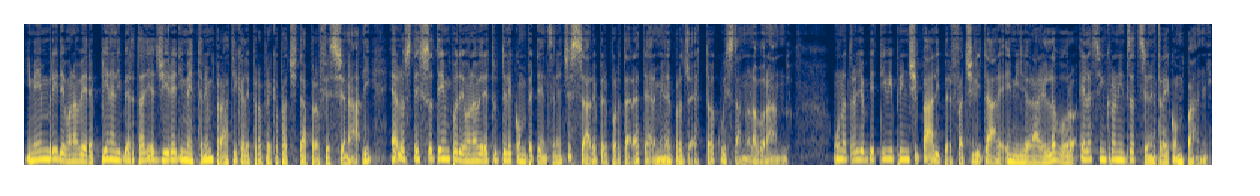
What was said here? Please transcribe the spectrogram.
I membri devono avere piena libertà di agire e di mettere in pratica le proprie capacità professionali e allo stesso tempo devono avere tutte le competenze necessarie per portare a termine il progetto a cui stanno lavorando. Uno tra gli obiettivi principali per facilitare e migliorare il lavoro è la sincronizzazione tra i compagni.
